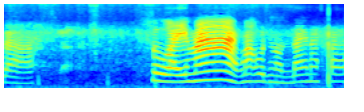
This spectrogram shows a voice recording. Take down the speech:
จ้าสวยมากมาอุดหนุนได้นะคะ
